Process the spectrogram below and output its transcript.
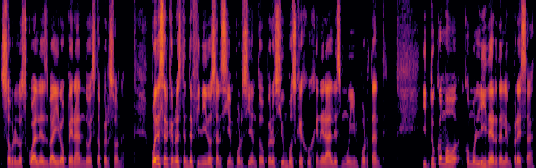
sobre los cuales va a ir operando esta persona. Puede ser que no estén definidos al 100%, pero sí un bosquejo general es muy importante. Y tú como, como líder de la empresa,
